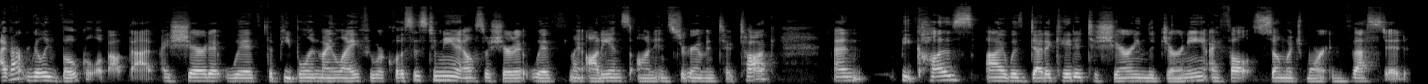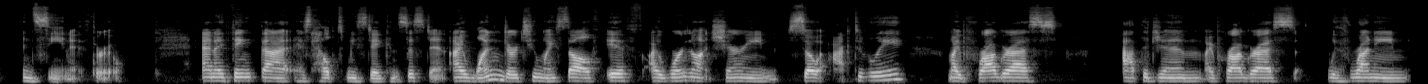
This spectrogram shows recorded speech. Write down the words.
I got really vocal about that. I shared it with the people in my life who were closest to me. I also shared it with my audience on Instagram and TikTok. And because I was dedicated to sharing the journey, I felt so much more invested in seeing it through. And I think that has helped me stay consistent. I wonder to myself if I were not sharing so actively my progress at the gym, my progress with running,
